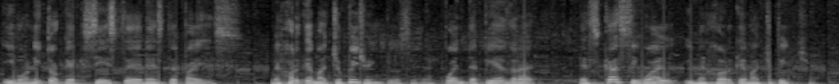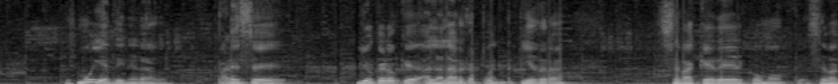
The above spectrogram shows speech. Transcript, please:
y bonito que existe en este país. Mejor que Machu Picchu inclusive. Puente Piedra es casi igual y mejor que Machu Picchu. Es muy adinerado. Parece, yo creo que a la larga Puente Piedra se va a querer como se va,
